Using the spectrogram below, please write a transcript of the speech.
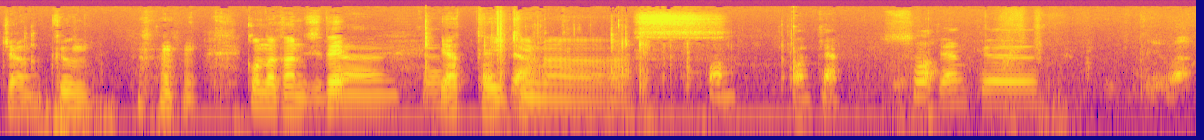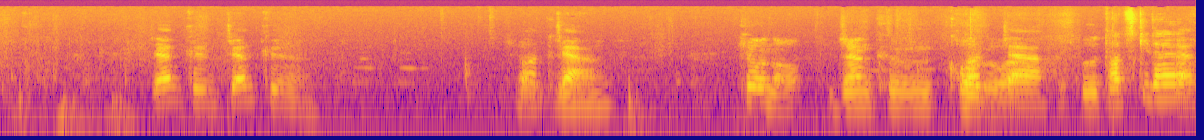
ジャン君。こんな感じでやっていきます。ポンポンちゃん。さあジャン君。では。ジャン君ジャンちゃん。今日のジャン君コールは歌付きだよ。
